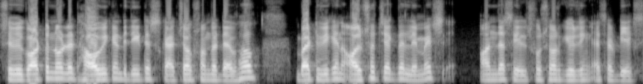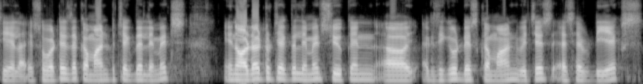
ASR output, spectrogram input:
so we got to know that how we can delete a scratch Scratchog from the dev hub but we can also check the limits on the Salesforce org using SFDX CLI. So what is the command to check the limits? In order to check the limits, you can uh, execute this command, which is SFDX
